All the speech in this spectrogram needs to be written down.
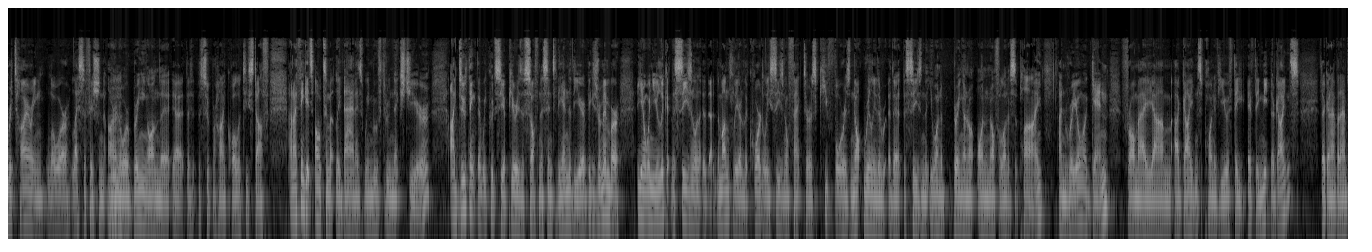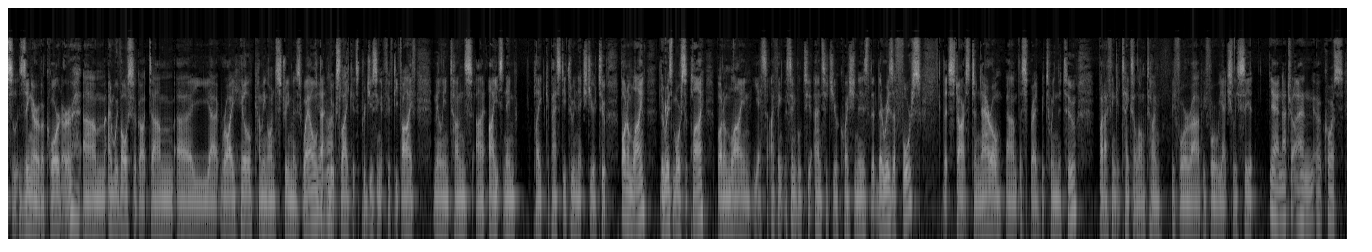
retiring lower, less efficient iron ore, bringing on the, uh, the the super high quality stuff. And I think it's ultimately that as we move through next year. I do think that we could see a period of softness into the end of the year because remember, you know, when you look at the seasonal, the the monthly or the quarterly seasonal factors, Q4 is not really the the, the season that you want to bring on, on an awful lot of supply. And Rio again, from a, um, a guidance point of view, if they if they meet their guidance they're going to have an absolute zinger of a quarter. Um, and we've also got um, uh, uh, Roy Hill coming on stream as well. that looks like it's producing at 55 million tons, uh, i its nameplate capacity through next year too. Bottom line, there is more supply. Bottom line, yes, I think the simple to answer to your question is that there is a force that starts to narrow um, the spread between the two. But I think it takes a long time before uh, before we actually see it. Yeah, natural, and of course,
